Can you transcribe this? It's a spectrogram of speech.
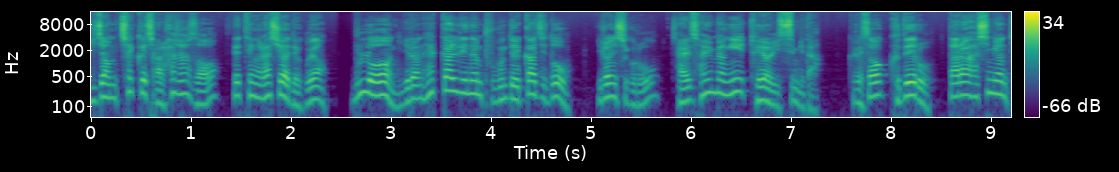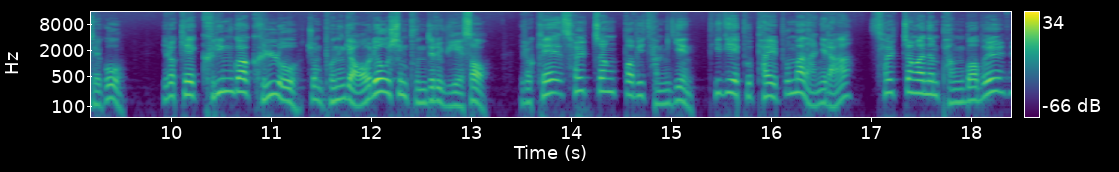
이 점 체크 잘 하셔서 세팅을 하셔야 되고요. 물론 이런 헷갈리는 부분들까지도 이런 식으로 잘 설명이 되어 있습니다. 그래서 그대로 따라 하시면 되고 이렇게 그림과 글로 좀 보는 게 어려우신 분들을 위해서 이렇게 설정법이 담긴 PDF 파일뿐만 아니라 설정하는 방법을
